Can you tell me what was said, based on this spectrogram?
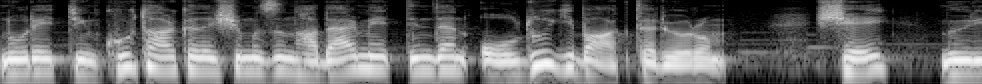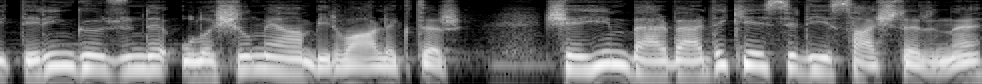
Nurettin Kurt arkadaşımızın haber metninden olduğu gibi aktarıyorum. Şey, müritlerin gözünde ulaşılmayan bir varlıktır. Şeyhin berberde kestirdiği saçlarını,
